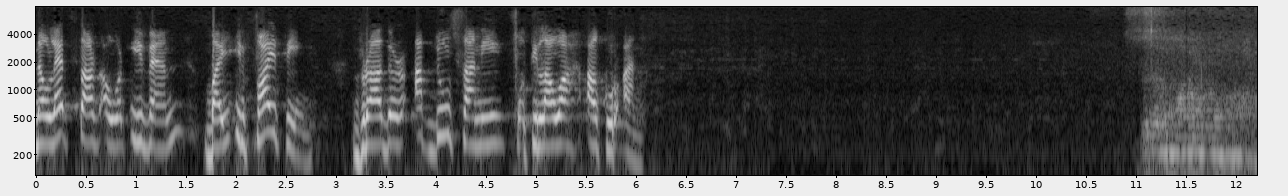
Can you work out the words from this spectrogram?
Now let's start our event by inviting Brother Abdul Sani for Tilawah Al-Quran. Assalamualaikum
